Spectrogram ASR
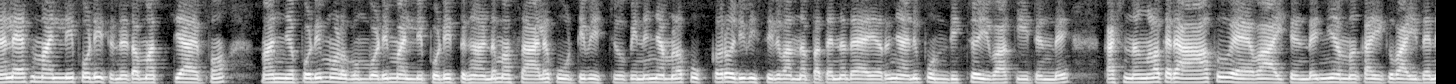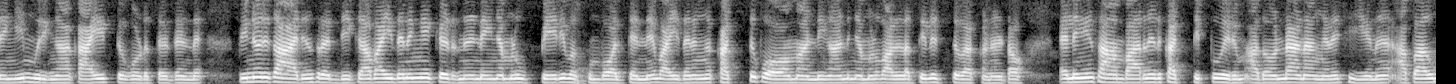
ഞാൻ ലേശം മല്ലിപ്പൊടി ഇട്ടിട്ടുണ്ട് കേട്ടോ. മത്തി ആയപ്പോൾ മഞ്ഞപ്പൊടി മുളകും പൊടി മല്ലിപ്പൊടി ഇട്ടുകാണ്ട് മസാല കൂട്ടി വെച്ചു. പിന്നെ നമ്മളെ കുക്കർ ഒരു വിസിൽ വന്നപ്പോൾ തന്നെ ദയർ ഞാൻ പൊന്തിച്ച് ഒഴിവാക്കിയിട്ടുണ്ട്. കഷ്ണങ്ങളൊക്കെ ഒരു ഹാഫ് വേവായിട്ടുണ്ട്. ഇനി നമുക്ക് അതിക്ക് വൈതനങ്ങി മുരിങ്ങാക്കായ ഇട്ട് കൊടുത്തിട്ടുണ്ട്. പിന്നെ ഒരു കാര്യം ശ്രദ്ധിക്കുക വൈതനങ്ങയൊക്കെ ഇടുന്നുണ്ടെങ്കിൽ നമ്മൾ ഉപ്പേരി വെക്കും പോലെ തന്നെ വൈതനങ്ങ കട്ട് പോകാൻ വേണ്ടിങ്ങാണ്ട് നമ്മൾ വള്ളത്തിൽ ഇട്ട് വെക്കണം കേട്ടോ അല്ലെങ്കിൽ സാമ്പാറിന് ഒരു കട്ടിപ്പ് വരും. അതുകൊണ്ടാണ് അങ്ങനെ ചെയ്യണത് അപ്പോൾ അത്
